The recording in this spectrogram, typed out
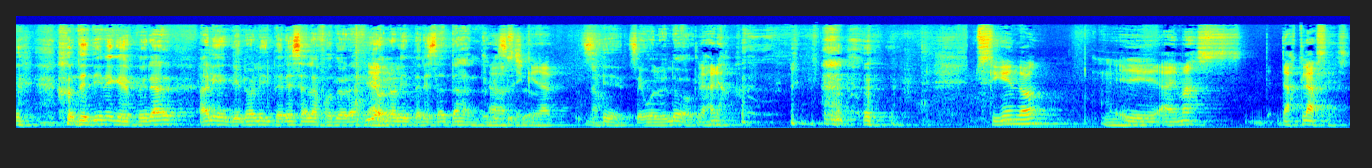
o te tiene que esperar alguien que no le interesa la fotografía Claro. o no le interesa tanto, Claro, qué sé se yo. queda- no. Sí, se vuelve loco. Claro. Siguiendo, eh, además das clases.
